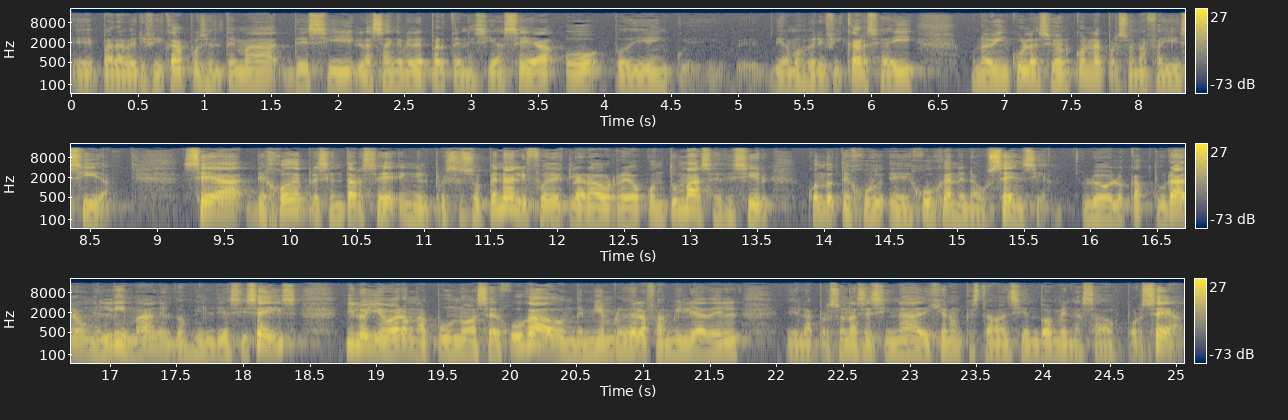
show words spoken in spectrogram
eh, para verificar pues el tema de si la sangre le pertenecía a SEA o podía digamos verificarse ahí una vinculación con la persona fallecida. SEA dejó de presentarse en el proceso penal y fue declarado reo contumaz, es decir, cuando te eh, juzgan en ausencia. Luego lo capturaron en Lima en el 2016 y lo llevaron a Puno a ser juzgado, donde miembros de la familia de eh, la persona asesinada dijeron que estaban siendo amenazados por SEA.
